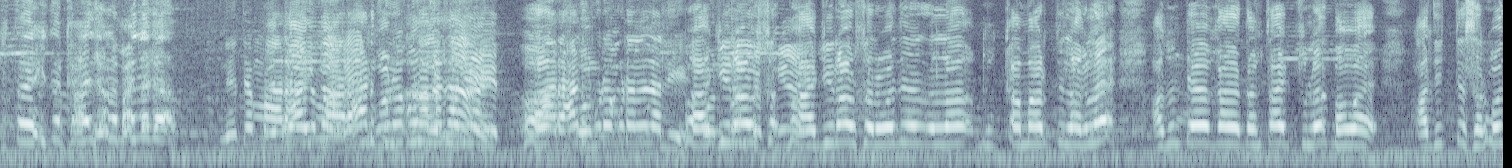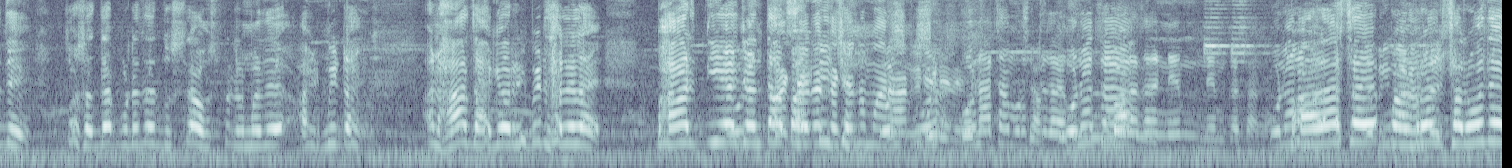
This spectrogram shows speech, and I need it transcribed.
इथं इथं काय झालं माहिती का? नेते मारहाण मारहाण कुणा कुणाला झाली? मारहाण कुणा कुणाला झाली? बाजीराव बाजीराव सर्वदेला मुक्का मारती लागलाय. अजून त्यांचा एक चुलत भाऊ आहे आदित्य सर्वदे. तो सध्या कुठेतरी दुसऱ्या हॉस्पिटलमध्ये ॲडमिट आहे. आणि हा जागेवर रिपीट झालेला आहे. भारतीय जनता पार्टीचे बाळासाहेब पांडुरंग सर्वदे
